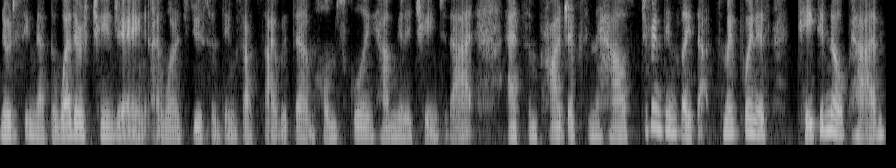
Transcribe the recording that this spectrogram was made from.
noticing that the weather's changing. I wanted to do some things outside with them, homeschooling, how I'm going to change that. I had some projects in the house, different things like that. So my point is take a notepad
